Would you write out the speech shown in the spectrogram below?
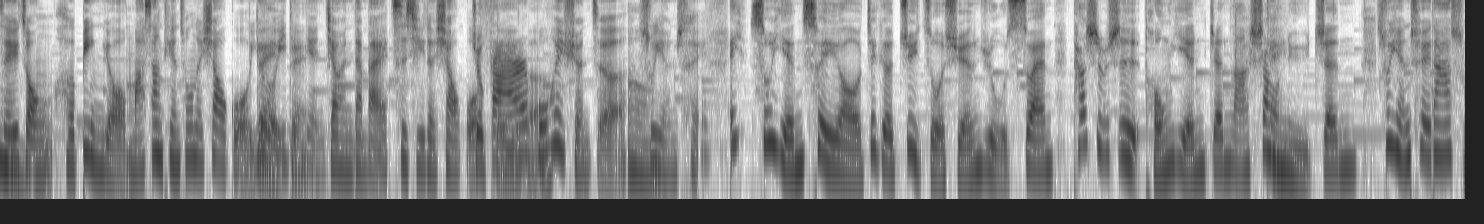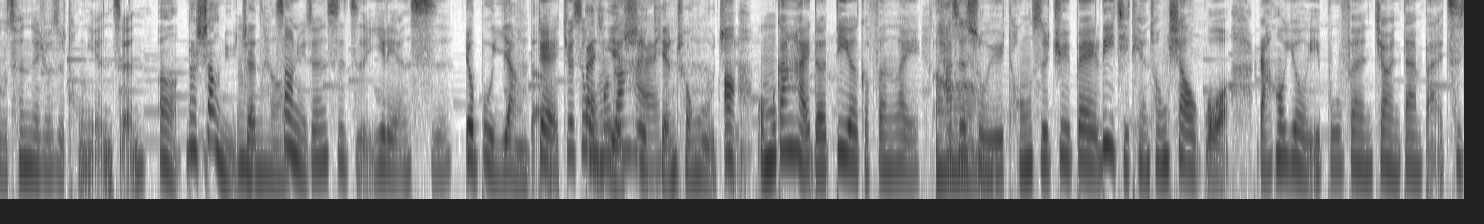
这一种合并有马上填充的效果，又有一点点胶原蛋白刺激的效果，就反而不会选择苏颜萃。哎、嗯，舒颜萃哦，这个聚左旋乳酸，它是不是童颜针啦、少女针？苏颜萃大家俗称的就是童颜针。嗯，那少女针呢？少女针是指伊莲丝，又不一样的。对，就是我们也是填充物质啊，我们刚才的第二个分类，它是属于同时具备立即填充效果，然后又有一部分胶原蛋白刺激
